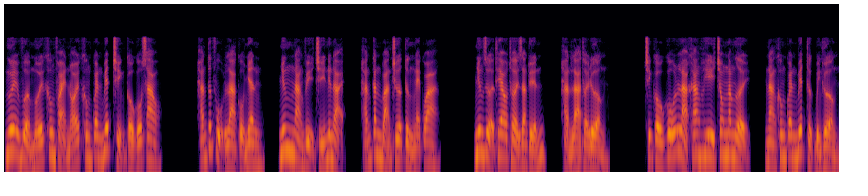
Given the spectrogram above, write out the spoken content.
ngươi vừa mới không phải nói không quen biết trịnh cầu gỗ sao. Hắn tức phụ là cổ nhân, nhưng nàng vị trí niên đại, hắn căn bản chưa từng nghe qua. Nhưng dựa theo thời gian tuyến, hẳn là thời đường. Trịnh cầu gỗ là Khang Hy trong năm người, nàng không quen biết thực bình thường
